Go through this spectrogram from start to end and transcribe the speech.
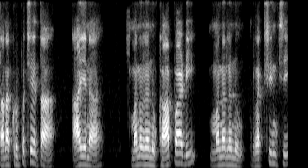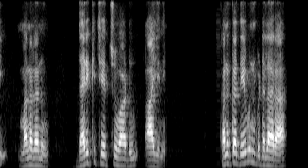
తన కృపచేత ఆయన మనలను కాపాడి మనలను రక్షించి మనలను దరికి చేర్చువాడు ఆయనే. కనుక దేవుని బిడ్డలారా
